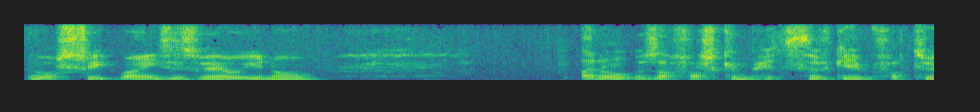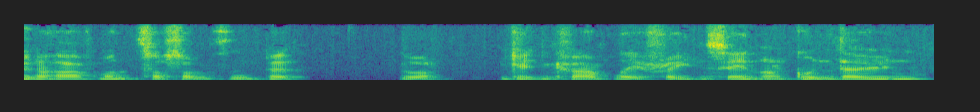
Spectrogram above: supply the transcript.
they were streetwise as well, you know. I know it was our first competitive game for two and a half months or something, but they were getting cramped left, right, and centre, going down,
